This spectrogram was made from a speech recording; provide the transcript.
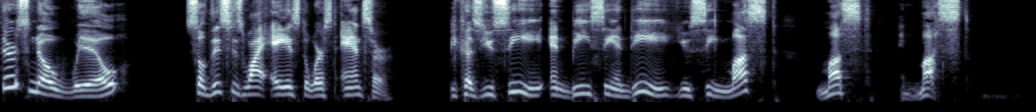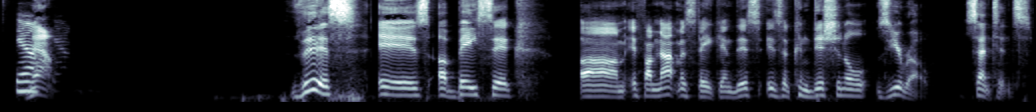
There's no will. So this is why A is the worst answer. Because you see in B, C, and D, you see must, must, and must. Yeah. Now, this is a basic, um, if I'm not mistaken, this is a conditional zero sentence.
